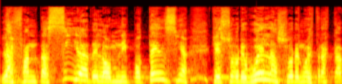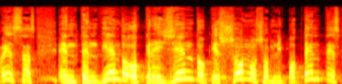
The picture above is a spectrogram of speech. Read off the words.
La fantasía de la omnipotencia que sobrevuela sobre nuestras cabezas, entendiendo o creyendo que somos omnipotentes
